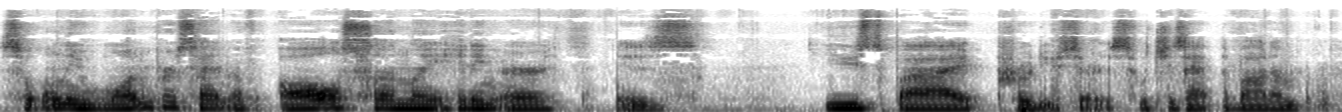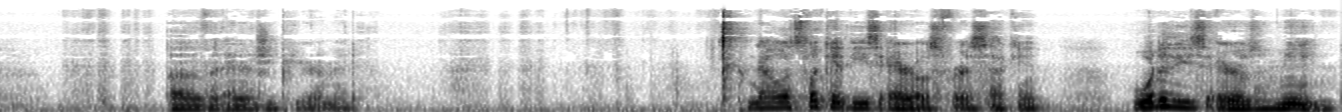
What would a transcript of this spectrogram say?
So only 1% of all sunlight hitting Earth is used by producers, which is at the bottom of an energy pyramid. Now let's look at these arrows for a second. What do these arrows mean?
